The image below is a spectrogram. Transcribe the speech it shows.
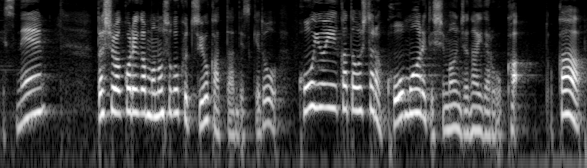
ですね。私はこれがものすごく強かったんですけどこういう言い方をしたらこう思われてしまうんじゃないだろうかとか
